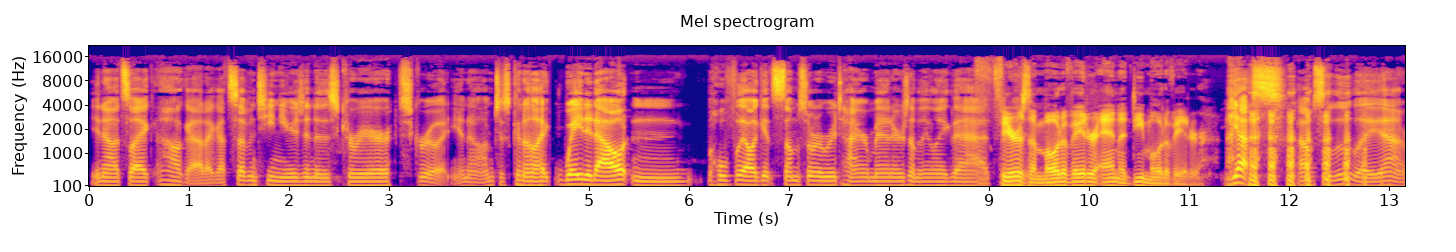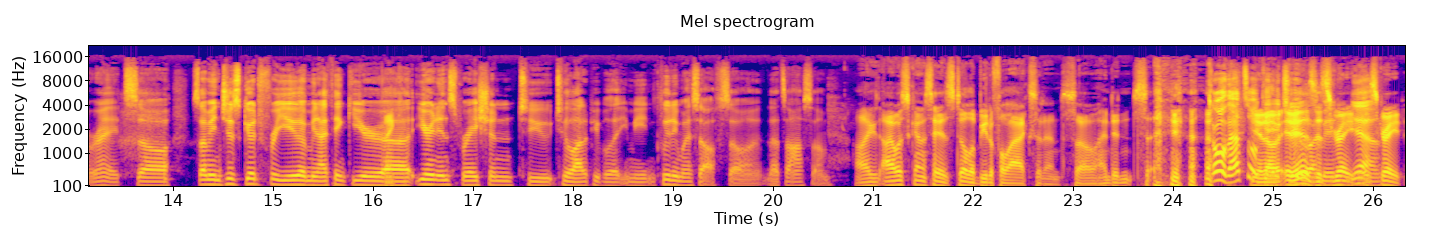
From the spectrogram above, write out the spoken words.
You know, it's like, oh God, I got 17 years into this career. Screw it. You know, I'm just gonna like wait it out, and hopefully I'll get some sort of retirement or something like that. fear is a motivator and a demotivator. yes, absolutely. Yeah, right. So, so I mean, just good for you. I mean, I think you're uh, you. are an inspiration to to a lot of people that you meet, including myself. So uh, that's awesome. I, I was going to say it's still a beautiful accident, so I didn't say. Oh, that's okay. you know, too. it is. I it's mean, great. yeah. It's great.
